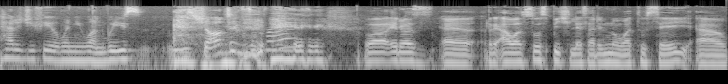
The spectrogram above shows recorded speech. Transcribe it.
how did you feel when you won? Were you, were you shocked and surprised? well, it was. Uh, I was so speechless. I didn't know what to say. Uh,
